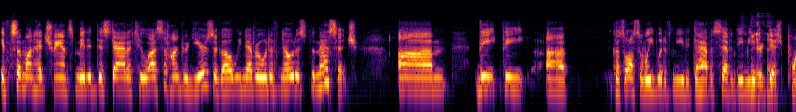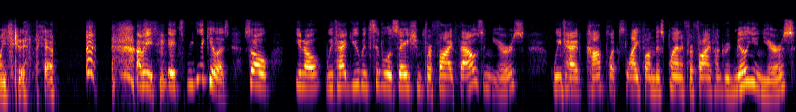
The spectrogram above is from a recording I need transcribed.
If someone had transmitted this data to us 100 years ago, we never would have noticed the message. Um, the the uh, because also we would have needed to have a 70 meter dish pointed at them. I mean, hmm. it's ridiculous. So you know, we've had human civilization for 5,000 years. We've had complex life on this planet for 500 million years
